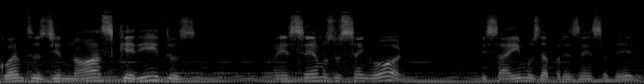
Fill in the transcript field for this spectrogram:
quantos de nós, queridos, conhecemos o Senhor e saímos da presença dEle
